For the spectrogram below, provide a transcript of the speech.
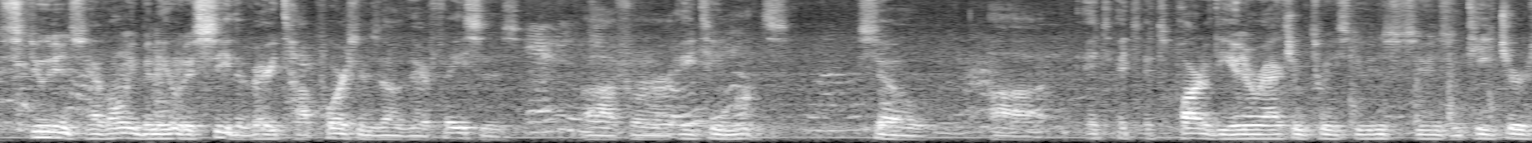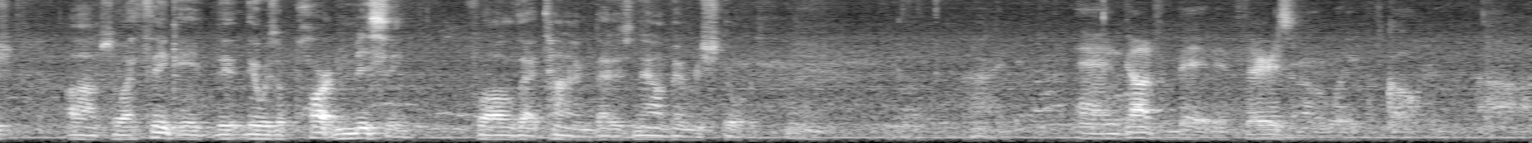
students have only been able to see the very top portions of their faces uh, for 18 months, so uh, it, it, it's part of the interaction between students, students and teachers. Um, so I think it, th- there was a part missing for all that time that has now been restored. Alright. And God forbid, if there is another wave of COVID, uh, uh,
